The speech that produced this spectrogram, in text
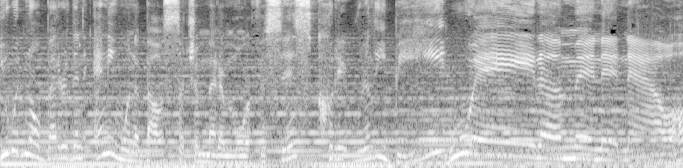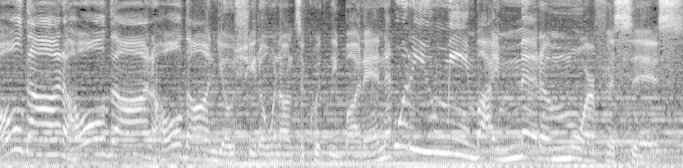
you would know better than anyone about such a metamorphosis. Could it really be? Wait a minute now. Hold on, hold on, hold on. Yoshido went on to quickly butt in. What do you mean by metamorphosis?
